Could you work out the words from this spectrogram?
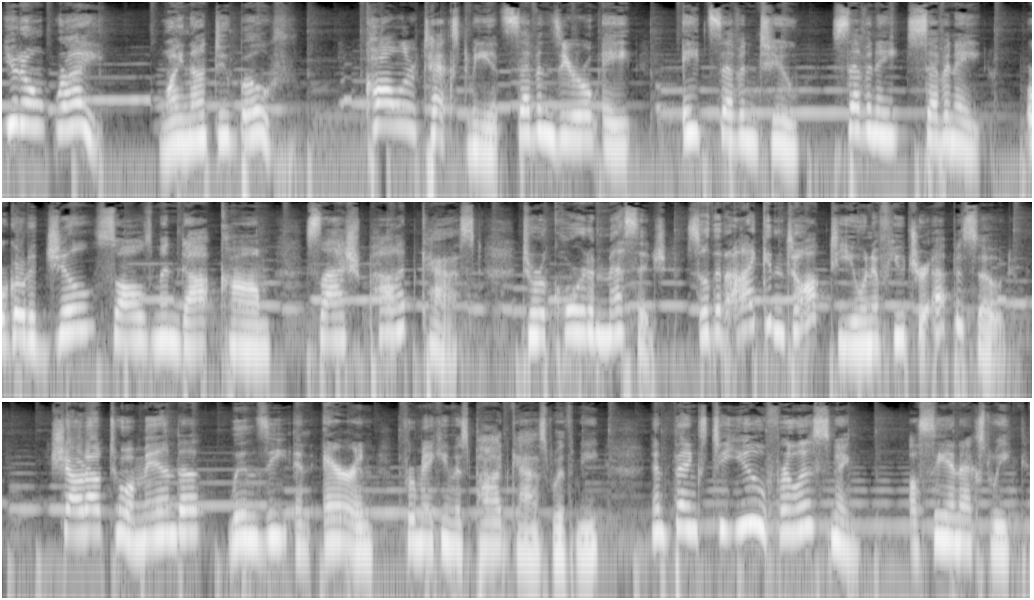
you don't write. Why not do both? Call or text me at 708 872 7878 or go to jillsalzman.com slash podcast to record a message so that I can talk to you in a future episode. Shout out to Amanda, Lindsay, and Aaron for making this podcast with me, and thanks to you for listening. I'll see you next week.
